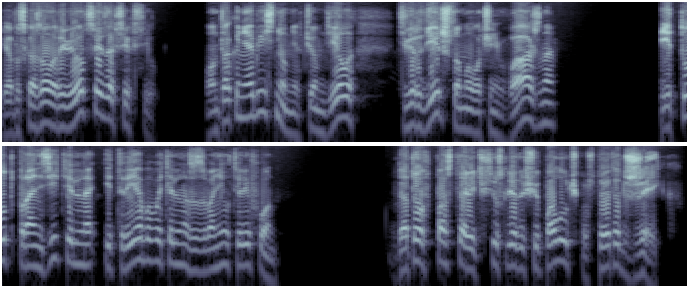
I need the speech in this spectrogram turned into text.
Я бы сказал, рвется изо всех сил. Он так и не объяснил мне, в чем дело, твердит, что мы очень важно. И тут пронзительно и требовательно зазвонил телефон. Готов поставить всю следующую получку, что это Джейк,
